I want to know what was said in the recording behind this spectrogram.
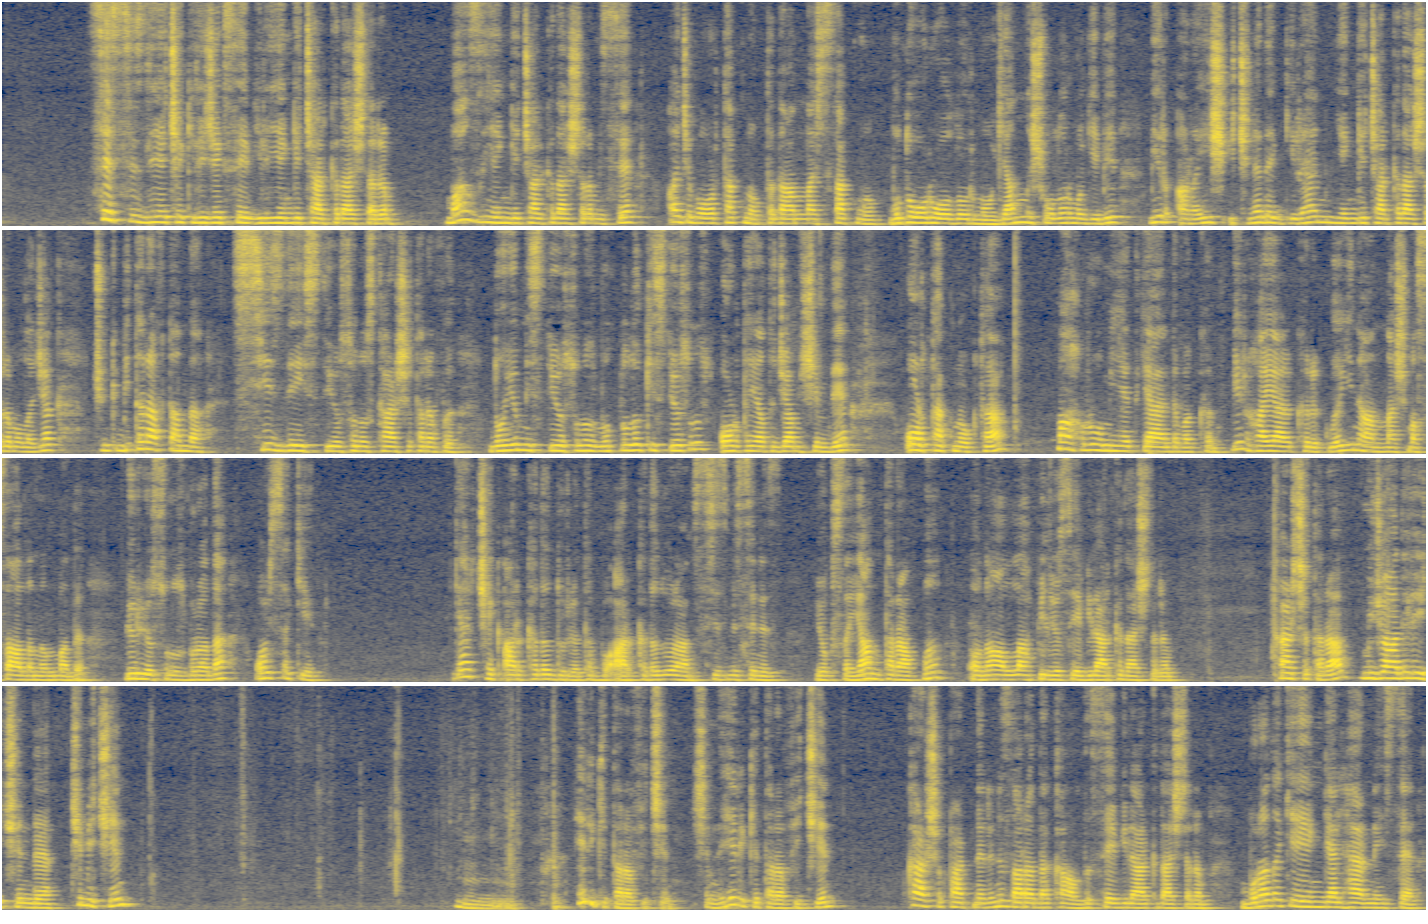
sessizliğe çekilecek sevgili yengeç arkadaşlarım bazı yengeç arkadaşlarım ise acaba ortak noktada anlaşsak mı bu doğru olur mu yanlış olur mu gibi bir arayış içine de giren yengeç arkadaşlarım olacak çünkü bir taraftan da Siz de istiyorsunuz karşı tarafı. Doyum istiyorsunuz, mutluluk istiyorsunuz. Ortaya atacağım şimdi. Ortak nokta. Mahrumiyet geldi bakın. Bir hayal kırıklığı yine anlaşma sağlanılmadı. Görüyorsunuz burada. Oysa ki gerçek arkada duruyor. Tabi bu arkada duran siz misiniz? Yoksa yan taraf mı? Onu Allah biliyor sevgili arkadaşlarım. Karşı taraf mücadele içinde. Kim için? Hmm. Her iki taraf için. Şimdi her iki taraf için karşı partneriniz arada kaldı sevgili arkadaşlarım. Buradaki engel her neyse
